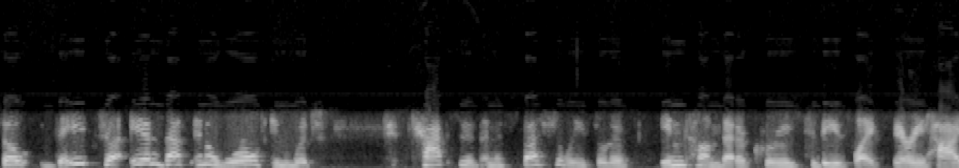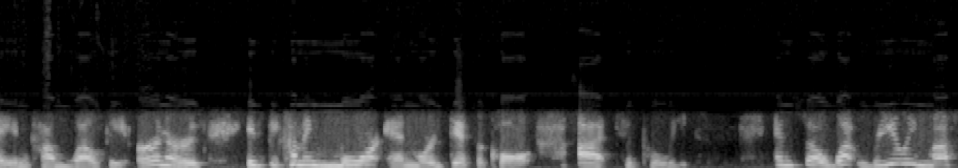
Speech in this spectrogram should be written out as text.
So they ju- and that's in a world in which taxes and especially sort of income that accrues to these like very high income wealthy earners is becoming more and more difficult uh, to police. And so what really must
